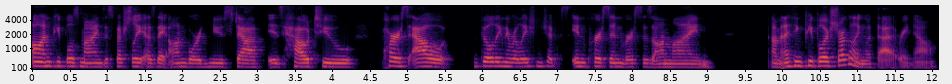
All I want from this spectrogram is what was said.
on people's minds, especially as they onboard new staff, is how to parse out building the relationships in person versus online. Um, and I think people are struggling with that right now.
